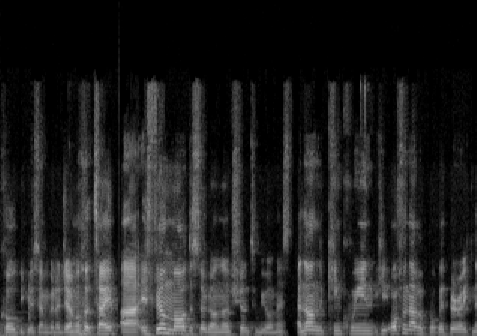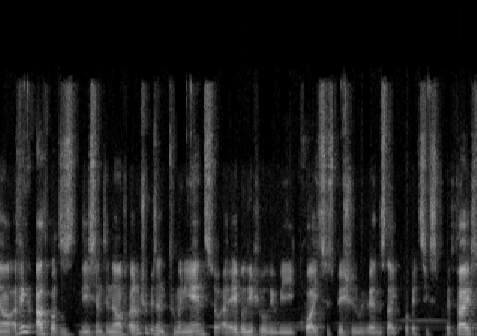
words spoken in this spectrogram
call because I'm gonna jam all the time. Uh, it feels more the second option to be honest. And on king queen, he often have a pocket pair right now. I think output is decent enough. I don't represent too many ends, so I, believe he will be quite suspicious with ends like pocket six, pocket five.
